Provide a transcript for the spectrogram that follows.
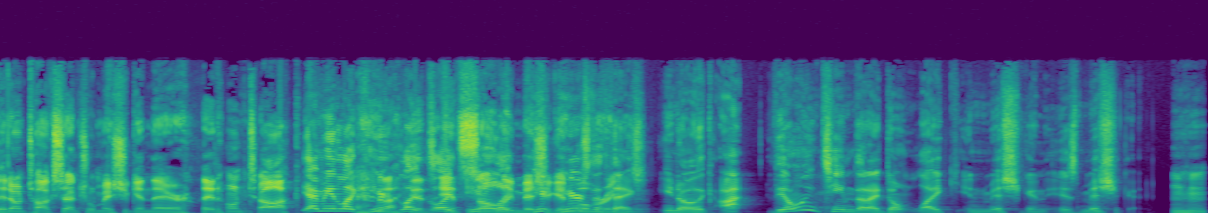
They don't talk Central Michigan there. They don't talk. Yeah, I mean, like, here, like, it's, like it's solely like, Michigan Here's Wolverines. the thing, you know, like I, the only team that I don't like in Michigan is Michigan. Mm-hmm.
